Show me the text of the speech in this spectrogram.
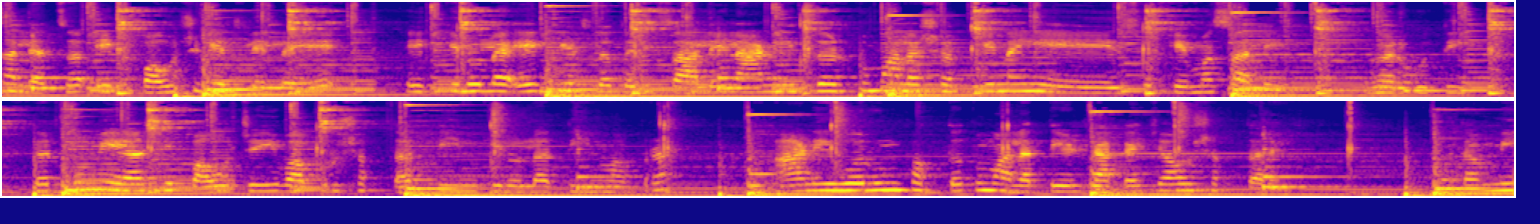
मसाल्याचं एक पाऊच घेतलेलं आहे. एक किलोला एक घेतलं तरी चालेल आणि जर तुम्हाला शक्य नाही आहे सुके मसाले घरगुती तर तुम्ही असे पाऊचही वापरू शकता. तीन किलोला तीन वापरा आणि वरून फक्त तुम्हाला तेल टाकायची आवश्यकता आहे. तर मी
